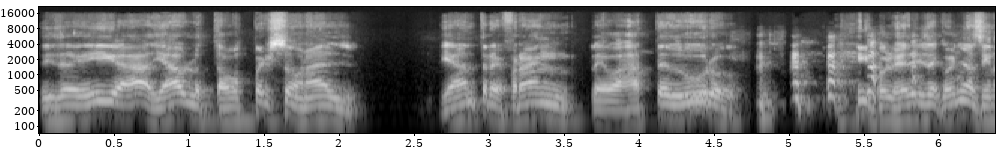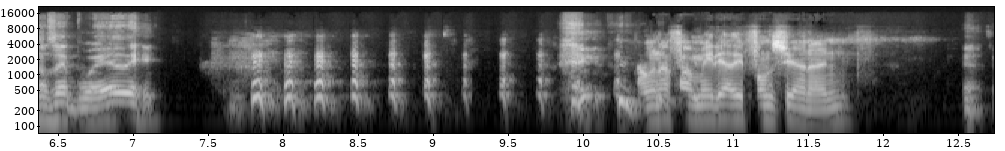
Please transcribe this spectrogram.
Dice, diga, ah, diablo, estamos personal. Ya entre Fran, le bajaste duro. Y Jorge dice, coño, así no se puede. A una familia disfuncional.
